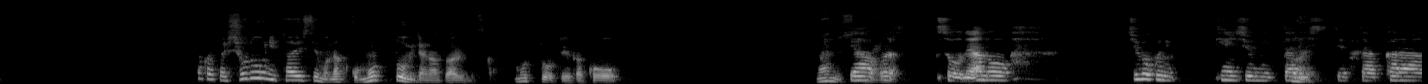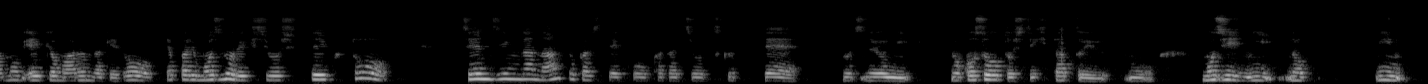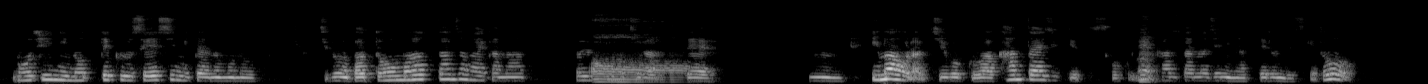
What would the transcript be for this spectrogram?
なんかやっぱり書道に対してもなんかこうモットーみたいなのとあるんですか？モットーというかこうなんですいや、かねほら、そうね、あの、中国に研修に行ったりしてたからの影響もあるんだけど、やっぱり文字の歴史を知っていくと、先人が何とかしてこう形を作って、後のように残そうとしてきたという、もう文字にのに文字に乗ってくる精神みたいなものを自分はバトンをもらったんじゃないかなという気持ちがあって、うん、今ほら中国は簡体字って言ってすごくね、はい。簡単な字になってるんですけど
